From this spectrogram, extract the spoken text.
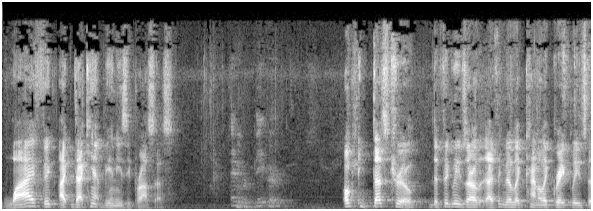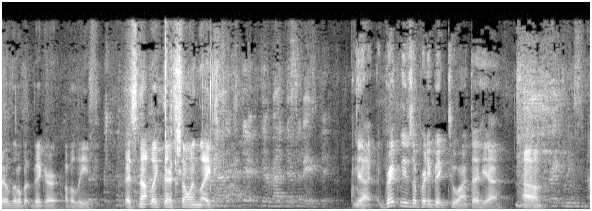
Why fig? I, that can't be an easy process. They were bigger. Okay, that's true. The fig leaves are, I think they're like kind of like grape leaves. They're a little bit bigger of a leaf. It's not like they're sewing like, They're, they're about this big. yeah, grape leaves are pretty big too, aren't they? Yeah. Um, Great leaves, no,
